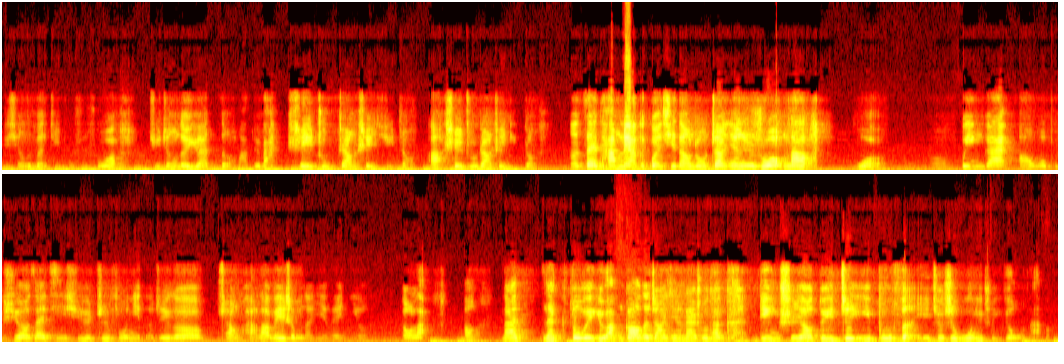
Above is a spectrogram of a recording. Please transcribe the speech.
序性的问题，就是说举证的原则嘛，对吧？谁主张谁举证啊？谁主张谁举证？那在他们俩的关系当中，张先生说：“那我，呃，不应该啊，我不需要再继续支付你的这个补偿款了。为什么呢？因为你有男朋友了啊。那那作为原告的张先生来说，他肯定是要对这一部分，也就是吴女士有男朋友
